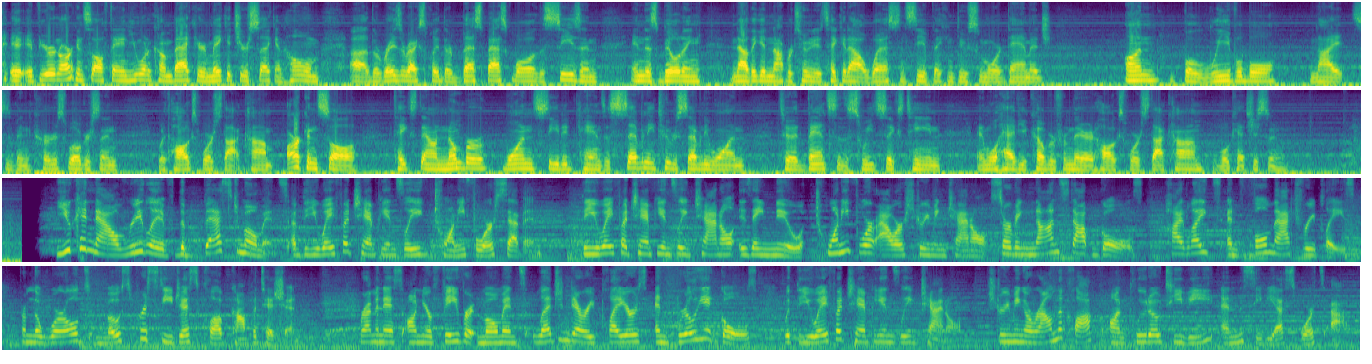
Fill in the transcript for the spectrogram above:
if you're an Arkansas fan, you want to come back here, make it your second home. Uh, the Razorbacks played their best basketball of the season in this building. Now they get an opportunity to take it out west and see if they can do some more damage. Unbelievable night. This has been Curtis Wilkerson with Hawgsports.com. Arkansas takes down number one seeded Kansas 72 to 71 to advance to the Sweet 16 and we'll have you covered from there at hawgsports.com. We'll catch you soon. You can now relive the best moments of the UEFA Champions League 24 7. The UEFA Champions League channel is a new 24 hour streaming channel serving non-stop goals, highlights, and full match replays from the world's most prestigious club competition. Reminisce on your favorite moments, legendary players, and brilliant goals with the UEFA Champions League channel streaming around the clock on Pluto TV and the CBS Sports app.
